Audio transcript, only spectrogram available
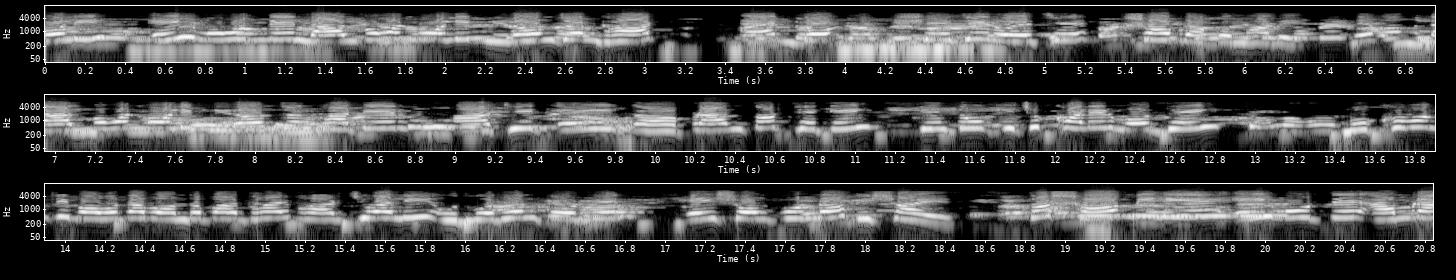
বলি, এই মুহূর্তে লালমোহন মৌলিক নিরঞ্জন ঘাট একদম সেজে রয়েছে সব রকম ভাবে এবং লালমোহন মৌলিক নিরঞ্জন ঘাটের ঠিক এই প্রান্তর থেকেই কিন্তু কিছুক্ষণের মধ্যেই মুখ্যমন্ত্রী মমতা বন্দ্যোপাধ্যায় ভার্চুয়ালি উদ্বোধন করবেন এই সম্পূর্ণ বিষয়ে। তো সব মিলিয়ে এই মুহূর্তে আমরা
